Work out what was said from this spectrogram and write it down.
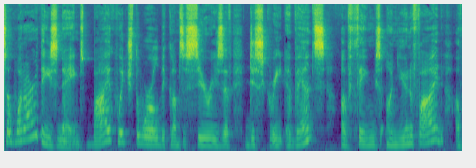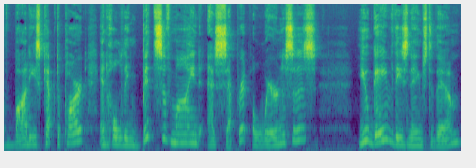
So, what are these names by which the world becomes a series of discrete events, of things ununified, of bodies kept apart, and holding bits of mind as separate awarenesses? You gave these names to them,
